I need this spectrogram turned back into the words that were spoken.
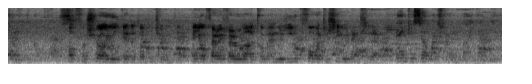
during the Oh, for sure you'll get that opportunity. And you're very, very welcome and we look forward to see you in Amsterdam. Thank you so much for inviting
